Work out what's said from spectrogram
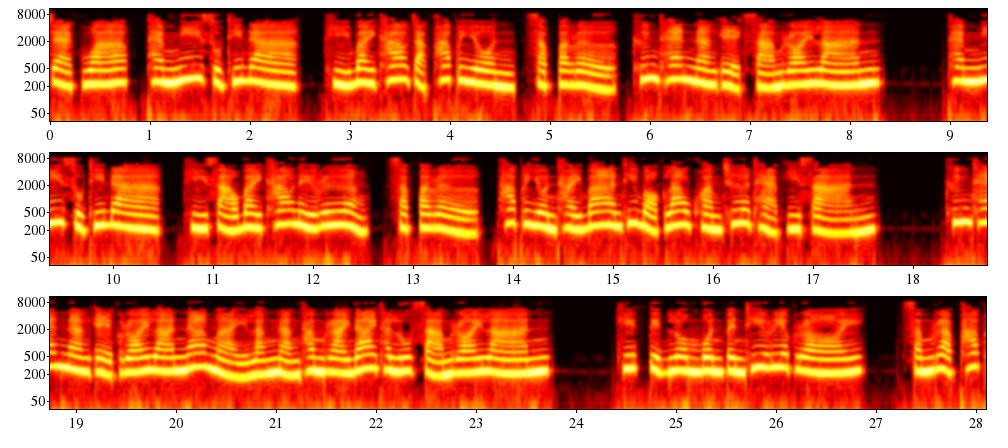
แจกวาร์ปแพมมี่สุธิดา ผีใบข้าวจากภาพยนตร์ สับปะเหร่อขึ้นแท่นนางเอก 300 ล้าน แพมมี่สุธิดา ผีสาวใบข้าวในเรื่อง สับปะเหร่อภาพยนตร์ไทยบ้านที่บอกเล่าความเชื่อแถบอีสาน ขึ้นแท่นนางเอกร้อยล้านหน้าใหม่หลังหนังทำรายได้ทะลุ 300 ล้าน คิดติดลมบนเป็นที่เรียบร้อย สำหรับภาพ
